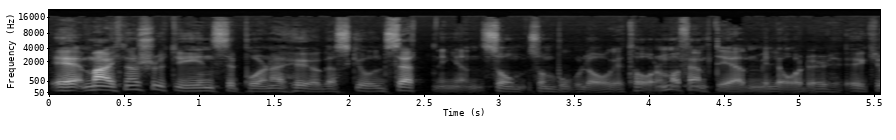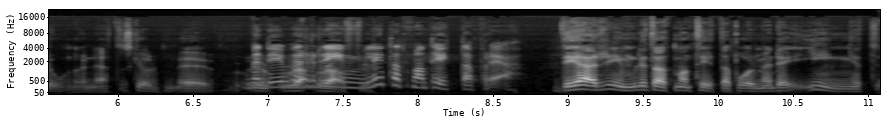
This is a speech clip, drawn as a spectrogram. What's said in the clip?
eh, marknaden skjuter in sig på den här höga skuldsättningen som, som bolaget har. De har 51 miljarder kronor i nettoskuld. Eh, Men det är väl rimligt att man tittar på det? Det är rimligt att man tittar på det, men det är inget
